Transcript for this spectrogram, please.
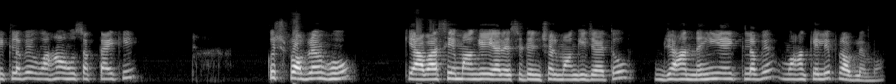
एकलव्य वहाँ हो सकता है कि कुछ प्रॉब्लम हो कि आवासीय मांगे या रेसिडेंशियल मांगी जाए तो। जहाँ नहीं है एकलव्य वहाँ के लिए प्रॉब्लम हो।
